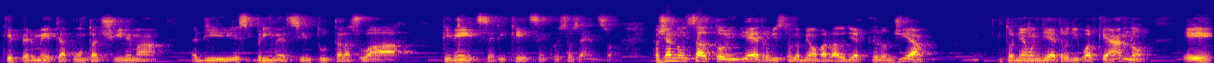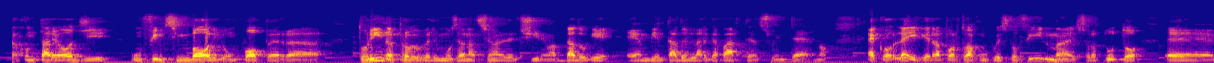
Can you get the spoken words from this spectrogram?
che permette appunto al cinema di esprimersi in tutta la sua pienezza e ricchezza in questo senso. Facendo un salto indietro, visto che abbiamo parlato di archeologia, torniamo indietro di qualche anno e raccontare oggi un film simbolico un po' per uh, Torino e proprio per il Museo Nazionale del Cinema, dato che è ambientato in larga parte al suo interno. Ecco, lei che rapporto ha con questo film e soprattutto, eh,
